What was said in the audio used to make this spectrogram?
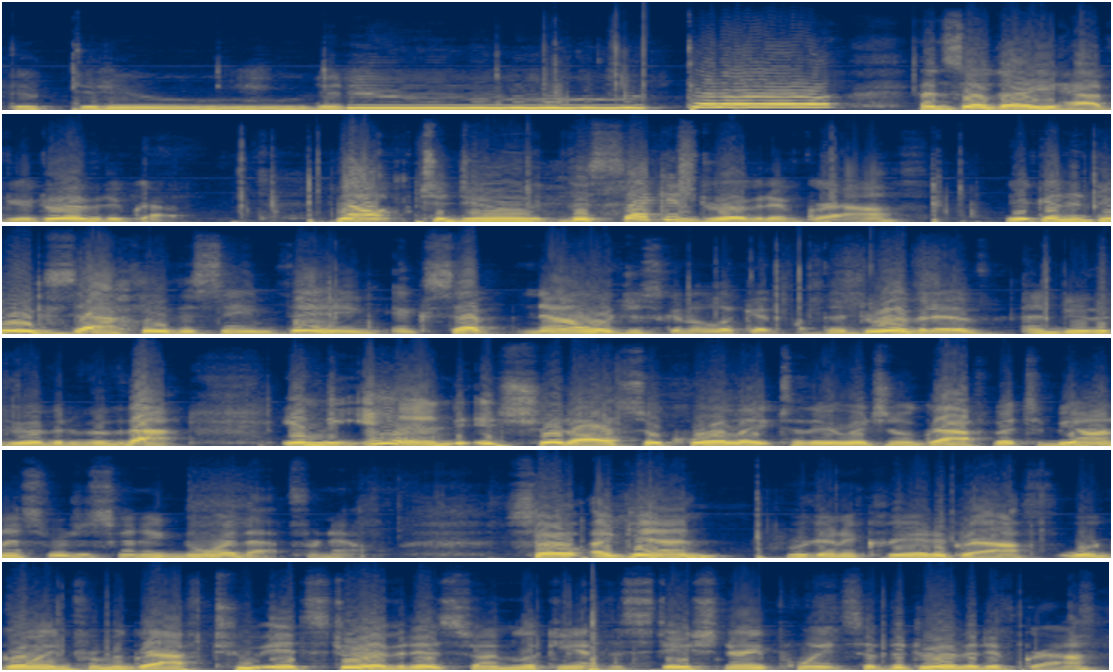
Do, do, do, do, do. And so there you have your derivative graph. Now, to do the second derivative graph, you're going to do exactly the same thing, except now we're just going to look at the derivative and do the derivative of that. In the end, it should also correlate to the original graph, but to be honest, we're just going to ignore that for now. So again, we're going to create a graph. We're going from a graph to its derivative, so I'm looking at the stationary points of the derivative graph.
